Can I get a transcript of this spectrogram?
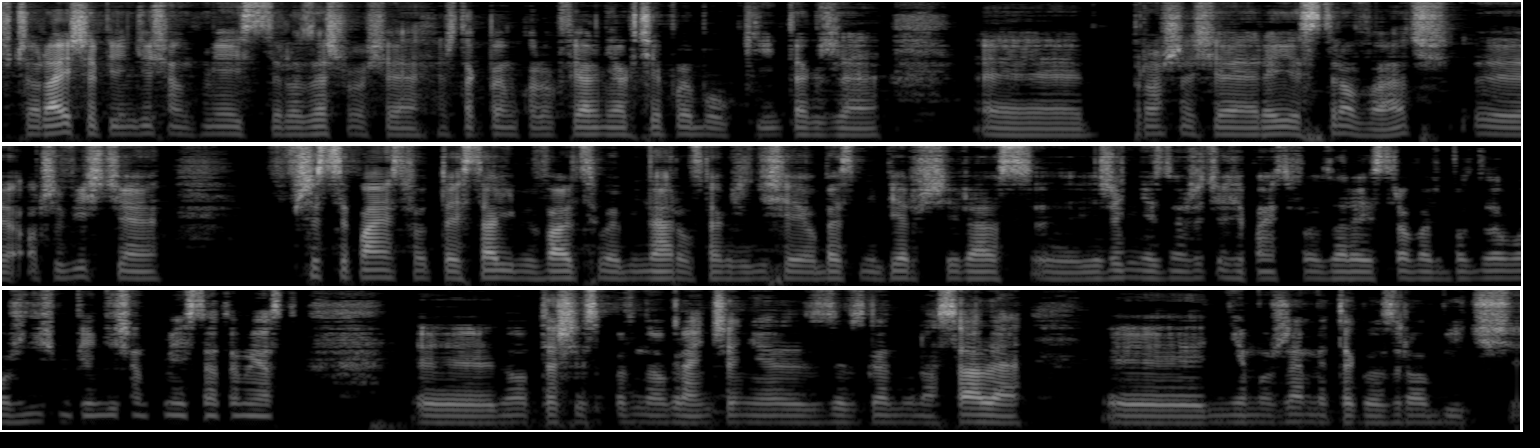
Wczorajsze 50 miejsc rozeszło się, że tak powiem kolokwialnie, jak ciepłe bułki, także proszę się rejestrować. Oczywiście Wszyscy Państwo tutaj stali bywalcy webinarów, także dzisiaj obecnie pierwszy raz. Y, jeżeli nie zdążycie się Państwo zarejestrować, bo założyliśmy 50 miejsc, natomiast y, no, też jest pewne ograniczenie ze względu na salę. Y, nie możemy tego zrobić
